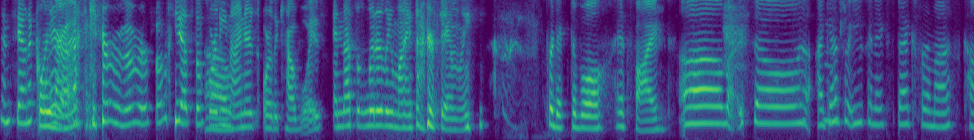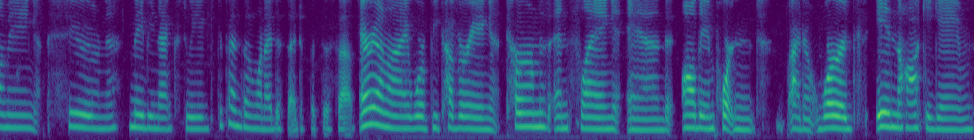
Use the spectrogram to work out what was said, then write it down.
and Santa Clara. 49ers. I can't remember. But yes, the 49ers oh. or the Cowboys. And that's literally my entire family. predictable. It's fine. Um, so I guess what you can expect from us coming soon, maybe next week, depends on when I decide to put this up. Arielle and I will be covering terms and slang and all the important I don't words in the hockey game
